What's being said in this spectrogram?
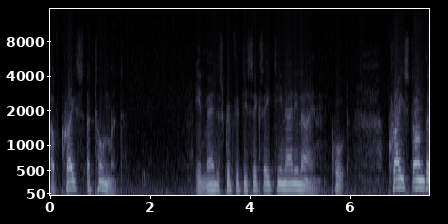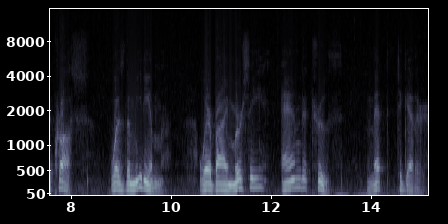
of Christ's atonement. In manuscript 56, 1899, quote, Christ on the cross was the medium whereby mercy and truth met together,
